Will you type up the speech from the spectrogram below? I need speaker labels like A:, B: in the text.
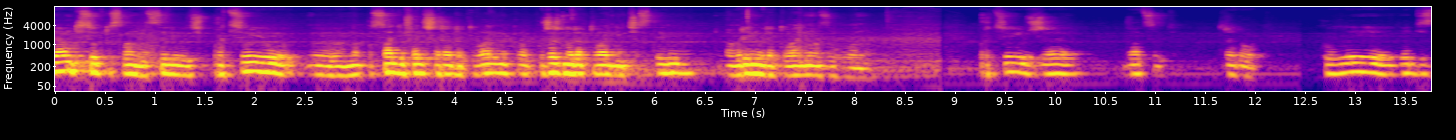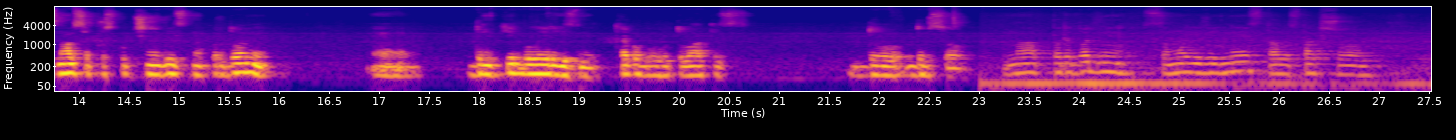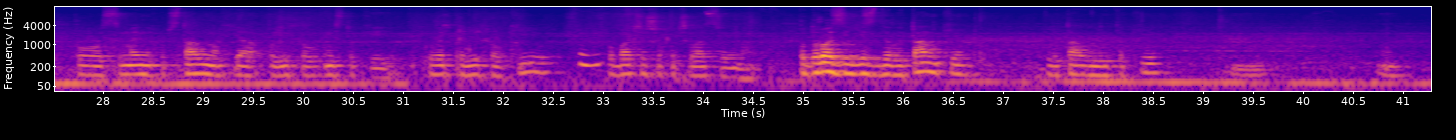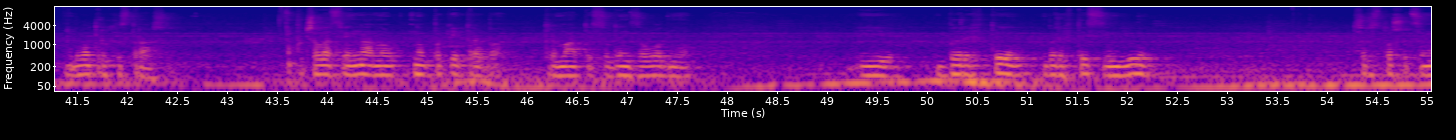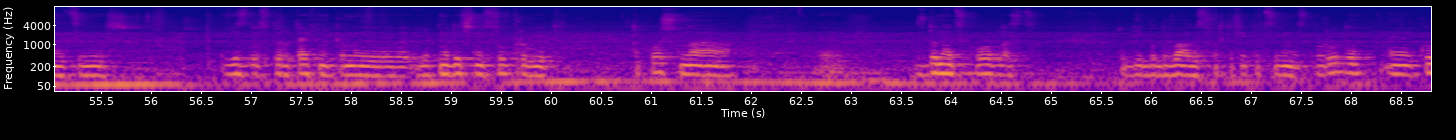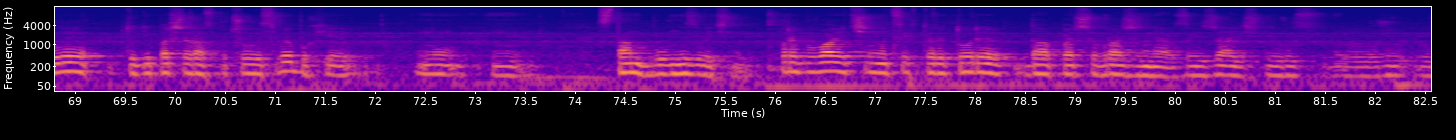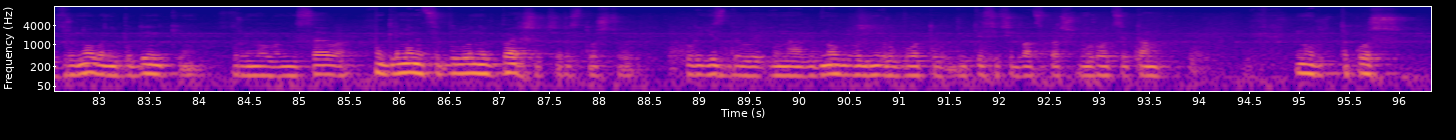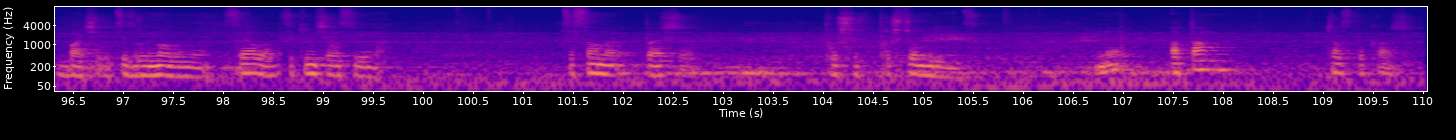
A: Я Антосюк Руслан Васильович. Працюю е, на посаді фельдшера-рятувальника в пожежно-рятувальній частині аварійно-рятувального загону. Працюю вже 23 роки. Коли я дізнався про скупчення військ на кордоні, е, думки були різні. Треба було готуватись до, до всього. Напередодні самої війни сталося так, що по сімейних обставинах я поїхав в місто Київ. Коли приїхав в Київ, побачив, що почалась війна. По дорозі їздили танки, літали літаки. Було трохи страшно. Почалась війна, нав- навпаки, треба триматись один за одного і берегти, берегти сім'ю через те, що це найцінніше. Їздив з піротехніками як медичний супровід, також на, е, в Донецьку область. Тоді будувались фортифікаційні споруди. Е, Коли тоді перший раз почулись вибухи, ну, стан був незвичним. Перебуваючи на цих територіях, да, перше враження заїжджаєш і роз, е, зруйновані будинки, зруйновані села. Ну, Для мене це було не вперше через те, що коли їздили і на відновлювальні роботи в 2021 році, там ну, також бачили ці зруйновані села, закінчилась війна. Це саме перше, про що, про що мріється. Ну, а там час покаже.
